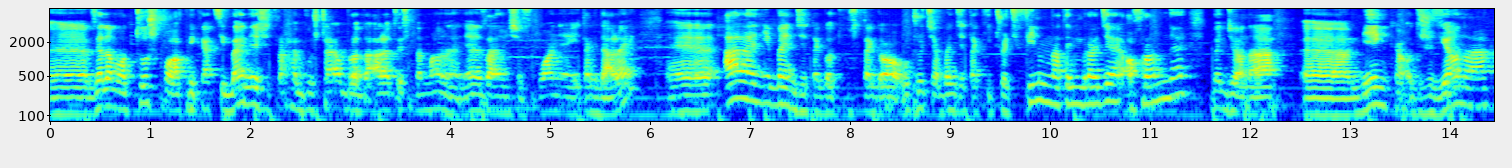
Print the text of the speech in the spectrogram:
E, wiadomo, tuż po aplikacji będzie się trochę błyszczała broda, ale to jest normalne, nie? Zanim się wchłania i tak dalej. E, ale nie będzie tego tłustego uczucia, będzie taki czuć film na tym brodzie ochronny. Będzie ona e, miękka, odżywiona,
